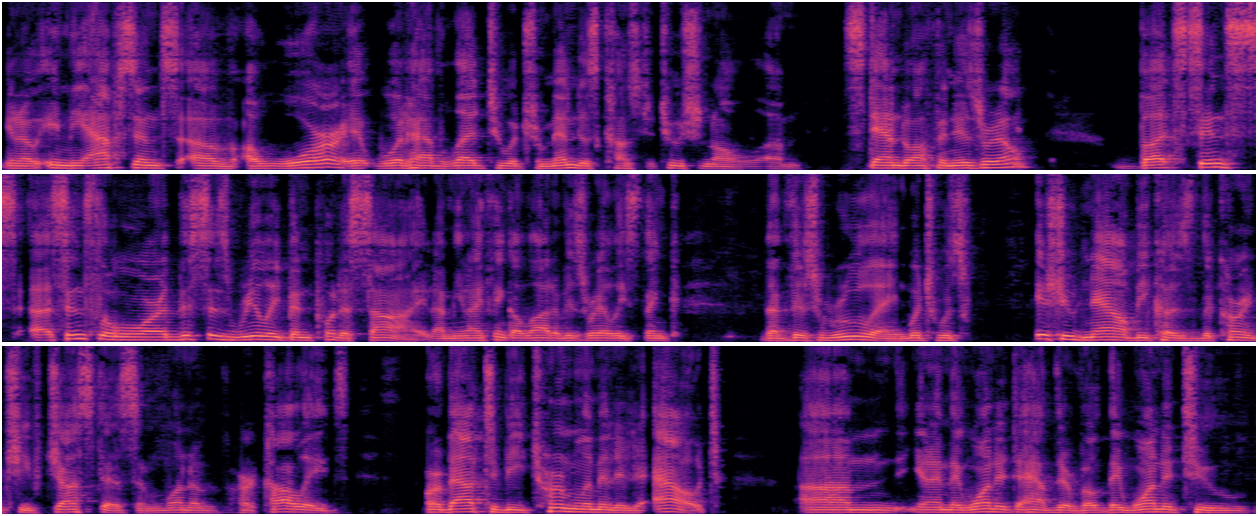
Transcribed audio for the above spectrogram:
you know, in the absence of a war, it would have led to a tremendous constitutional um, standoff in Israel. But since uh, since the war, this has really been put aside. I mean, I think a lot of Israelis think that this ruling, which was issued now because the current chief justice and one of her colleagues are about to be term limited out, um, you know, and they wanted to have their vote. They wanted to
